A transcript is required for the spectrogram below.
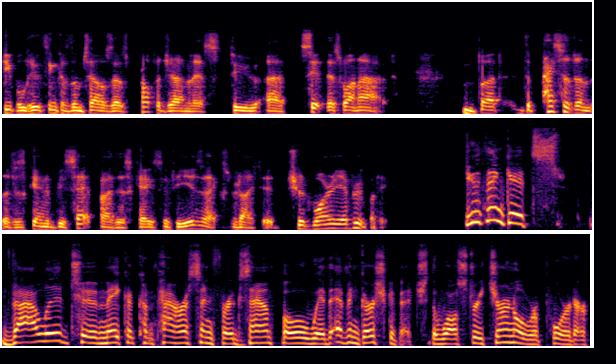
people who think of themselves as proper journalists to uh, sit this one out. But the precedent that is going to be set by this case, if he is extradited, should worry everybody. Do you think it's valid to make a comparison, for example, with Evan Gershkovich, the Wall Street Journal reporter,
